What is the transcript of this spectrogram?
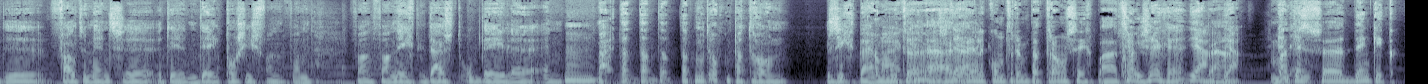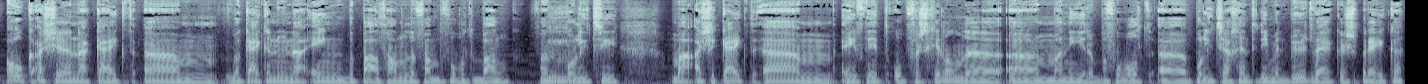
de foute mensen het in deel porties van, van, van, van 90.000 opdelen. En, mm. Maar dat, dat, dat, dat moet ook een patroon zichtbaar maken. Moeten, ja, uiteindelijk komt er een patroon zichtbaar. Zou je zeggen, hè? Ja, ja. ja. Maar en, het is uh, denk ik ook als je naar kijkt. Um, we kijken nu naar één bepaald handelen van bijvoorbeeld de bank, van mm -hmm. de politie. Maar als je kijkt, um, heeft dit op verschillende uh, manieren. Bijvoorbeeld uh, politieagenten die met buurtwerkers spreken.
